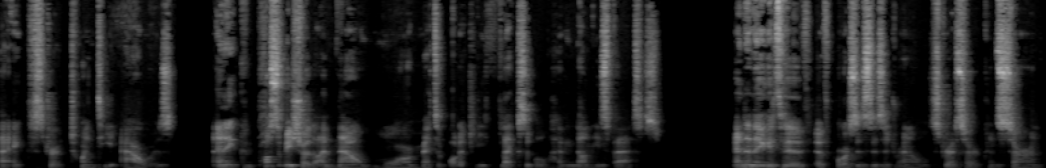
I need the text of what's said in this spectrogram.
that extra 20 hours. And it could possibly show that I'm now more metabolically flexible having done these fasts. And the negative, of course, is this adrenal stressor concern.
